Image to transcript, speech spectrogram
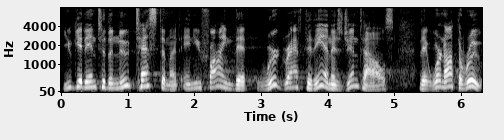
You get into the New Testament and you find that we're grafted in as Gentiles, that we're not the root.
